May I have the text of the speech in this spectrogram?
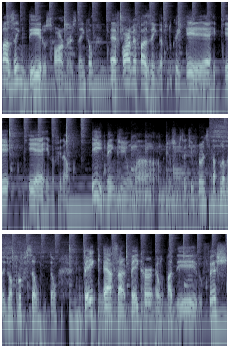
Fazendeiros, farmers, né? Então, é, farm é fazenda, tudo tem ER, E, ER no final. E vem de, uma, de um substantivo, provavelmente você está falando de uma profissão. Então, bake é assar, baker é um padeiro, fish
